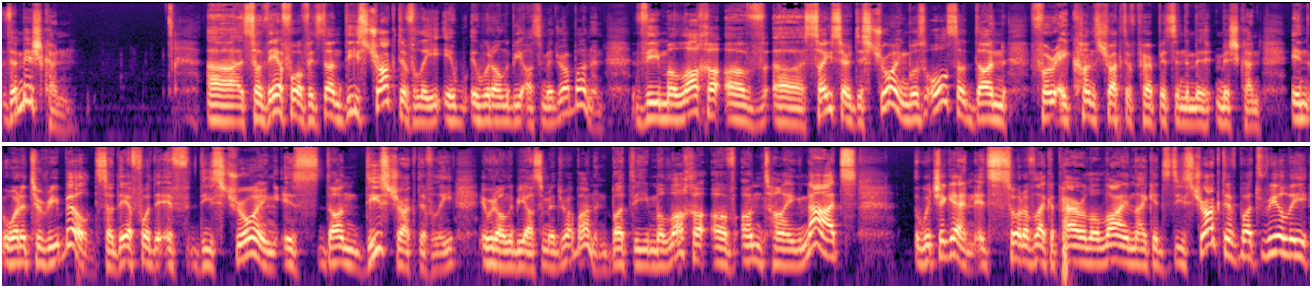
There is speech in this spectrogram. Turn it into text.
the Mishkan. Uh, so therefore, if it's done destructively, it, it would only be asamid rabbanan. The malacha of uh, destroying was also done for a constructive purpose in the Mishkan in order to rebuild. So therefore, the, if destroying is done destructively, it would only be asamid rabbanan. But the malacha of untying knots which again, it's sort of like a parallel line, like it's destructive, but really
